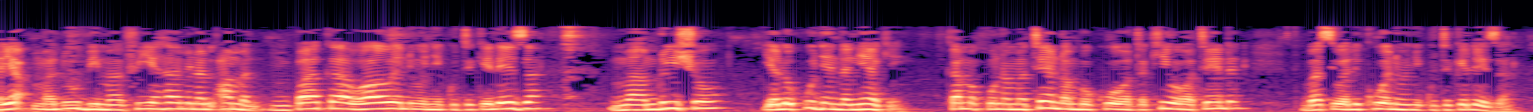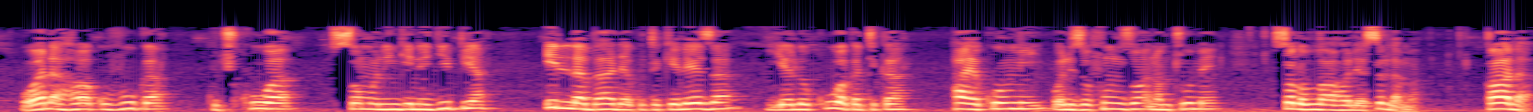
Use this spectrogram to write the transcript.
ya'malu bima fiha min al-amal mpaka wawe ni wenye kutekeleza maamrisho yalokuja ndani yake. Kama kuna matendo ambayo kuwa watakiwa watende basi walikuwa ni wenye kutekeleza. Wala hawakuvuka kuchukua somo lingine jipya ila baada ya kutekeleza yalokuwa katika aya kumi walizofunzwa na mtume sallallahu alaihi wasallam. Qala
